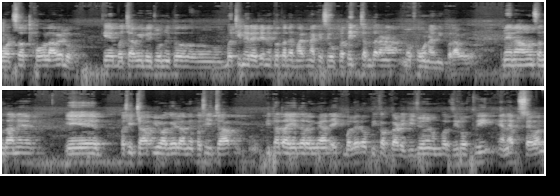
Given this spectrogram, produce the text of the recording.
વોટ્સઅપ કોલ આવેલો કે બચાવી લેજો, નહીં તો બચીને રહેજે ને તો તને મારી નાખે છે એવો પ્રતિક ચંદરાણાનો ફોન આની પર આવેલો. અને એના અનુસંધાને એ પછી ચા પીવા ગયેલા અને પછી ચા પીતા હતા એ દરમિયાન એક બલેરો પિકઅપ ગાડી GJ number zero three N F seven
